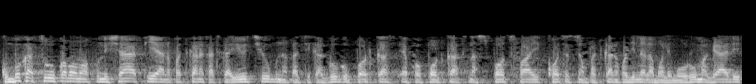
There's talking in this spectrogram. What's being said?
kumbuka tu kwamba mafundisho haya pia yanapatikana katika youtube na katika google podcast apple podcast na spotify. Kote zinapatikana kwa jina la mwalimu huruma gadi.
